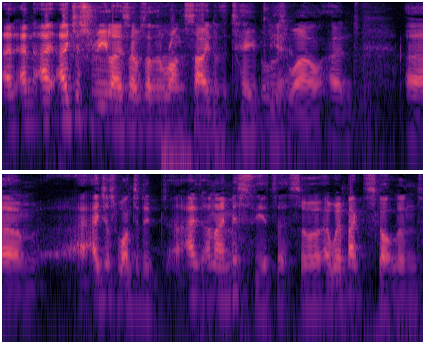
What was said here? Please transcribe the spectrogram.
and, and I, I just realised I was on the wrong side of the table as well, and um, I, I just wanted it, I, and I miss theatre. So I went back to Scotland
